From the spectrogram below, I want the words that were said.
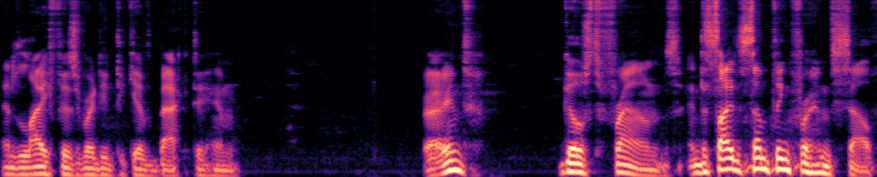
and life is ready to give back to him. Right? Ghost frowns and decides something for himself.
